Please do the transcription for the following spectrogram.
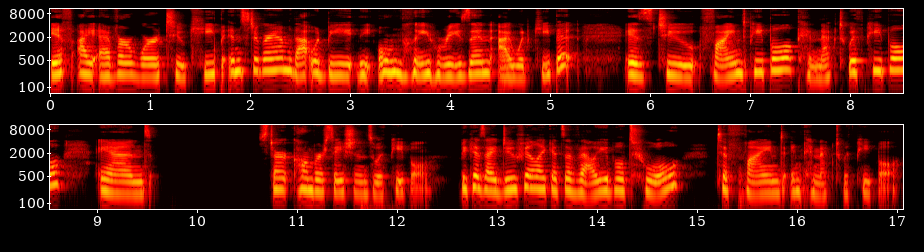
if I ever were to keep Instagram, that would be the only reason I would keep it is to find people, connect with people, and start conversations with people because I do feel like it's a valuable tool to find and connect with people.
